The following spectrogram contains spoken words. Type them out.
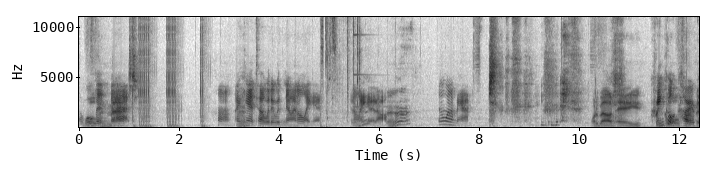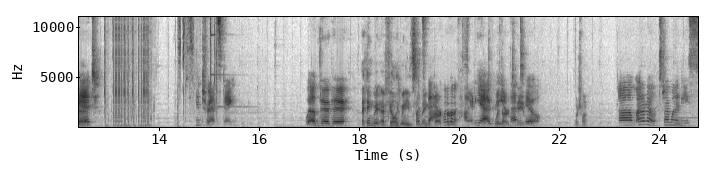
A woven, Woven mat. mat. Huh. I Huh? can't tell what it would. No, I don't like it. I don't like it at all. Uh, I don't want a mat. what about a Crinkle crinkle, carpet. Interesting. Well, a Berber. I think we. I feel like we need something What's that? darker. What about a pattern? Yeah, agreed. That table. Which one? Um, I don't know. Let's try one of these.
